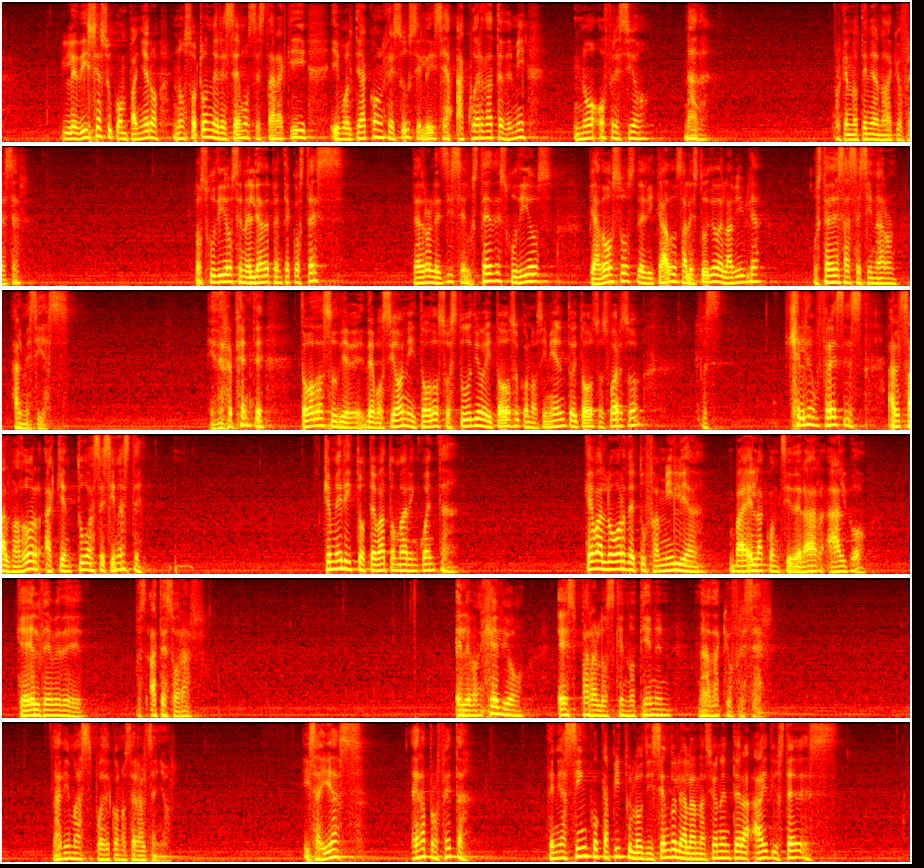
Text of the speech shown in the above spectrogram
le dice a su compañero, nosotros merecemos estar aquí y voltea con Jesús y le dice, acuérdate de mí. No ofreció nada, porque no tenía nada que ofrecer. Los judíos en el día de Pentecostés, Pedro les dice, ustedes judíos piadosos, dedicados al estudio de la Biblia, ustedes asesinaron al Mesías. Y de repente toda su devoción y todo su estudio y todo su conocimiento y todo su esfuerzo, pues, ¿qué le ofreces al Salvador a quien tú asesinaste? ¿Qué mérito te va a tomar en cuenta? ¿Qué valor de tu familia va él a considerar algo que él debe de pues, atesorar? El Evangelio es para los que no tienen nada que ofrecer. Nadie más puede conocer al Señor. Isaías era profeta. Tenía cinco capítulos diciéndole a la nación entera, ay de ustedes,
